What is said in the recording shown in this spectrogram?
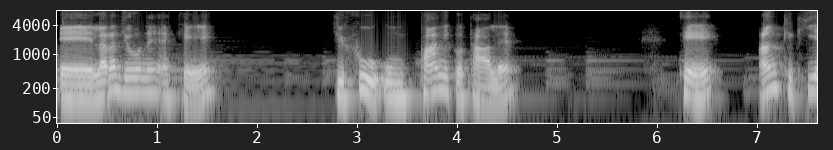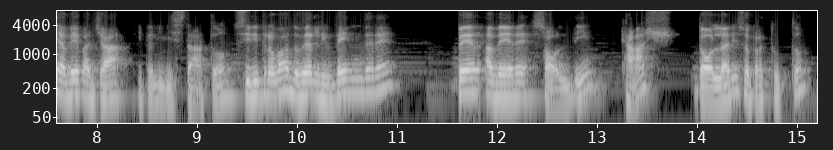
e la ragione è che ci fu un panico tale che anche chi aveva già titoli di Stato si ritrovò a doverli vendere per avere soldi, cash, dollari soprattutto,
